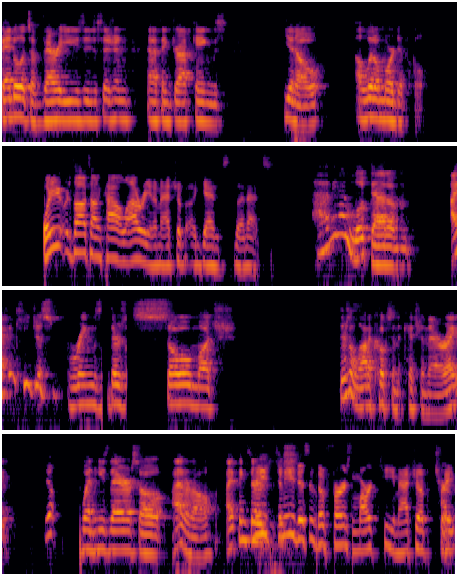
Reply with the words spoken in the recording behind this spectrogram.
FanDuel it's a very easy decision, and I think DraftKings, you know, a little more difficult. What are your thoughts on Kyle Lowry in a matchup against the Nets? I mean, I looked at him I think he just brings there's so much there's a lot of cooks in the kitchen there, right? Yep. When he's there, so I don't know. I think there's to me, to me this is the first marquee matchup. Sure. I,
